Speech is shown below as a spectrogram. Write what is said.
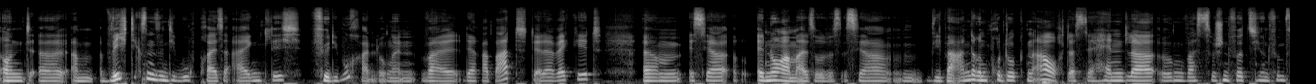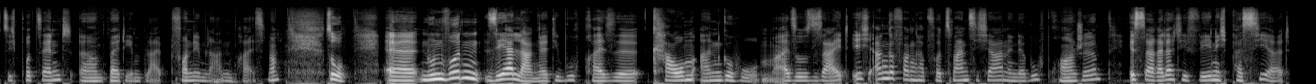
Und äh, am wichtigsten sind die Buchpreise eigentlich für die Buchhandlungen, weil der Rabatt, der da weggeht, ähm, ist ja enorm. Also das ist ja ähm, wie bei anderen Produkten auch, dass der Händler irgendwas zwischen 40 und 50 Prozent äh, bei dem bleibt von dem Ladenpreis. Ne? So, äh, nun wurden sehr lange die Buchpreise kaum angehoben. Also seit ich angefangen habe vor 20 Jahren in der Buchbranche, ist da relativ wenig passiert.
